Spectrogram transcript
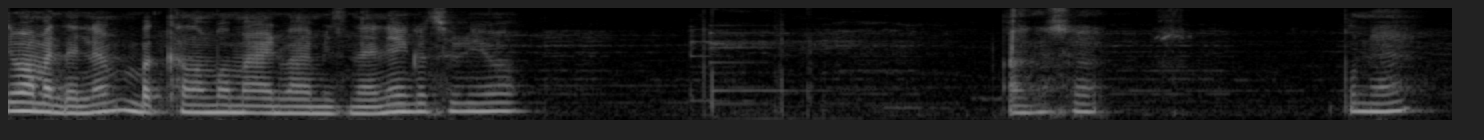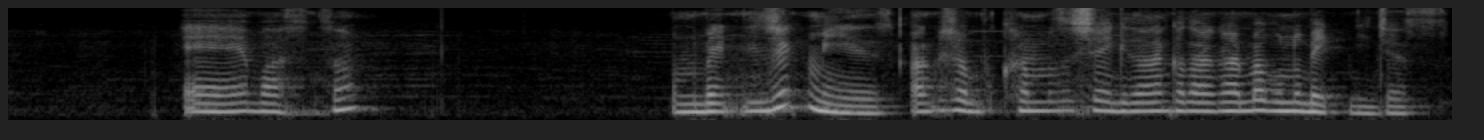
Devam edelim. Bakalım bu merdiven bizi nereye götürüyor. Arkadaşlar bu ne? E bastım. Bunu bekleyecek miyiz? Arkadaşlar bu kırmızı şey gidene kadar galiba bunu bekleyeceğiz.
